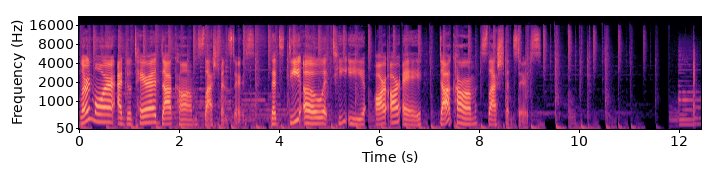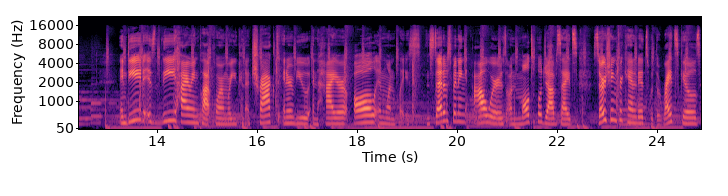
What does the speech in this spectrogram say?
Learn more at doterra.com slash spinsters. That's D O T E R R A dot com slash spinsters. Indeed is the hiring platform where you can attract, interview, and hire all in one place. Instead of spending hours on multiple job sites, searching for candidates with the right skills.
